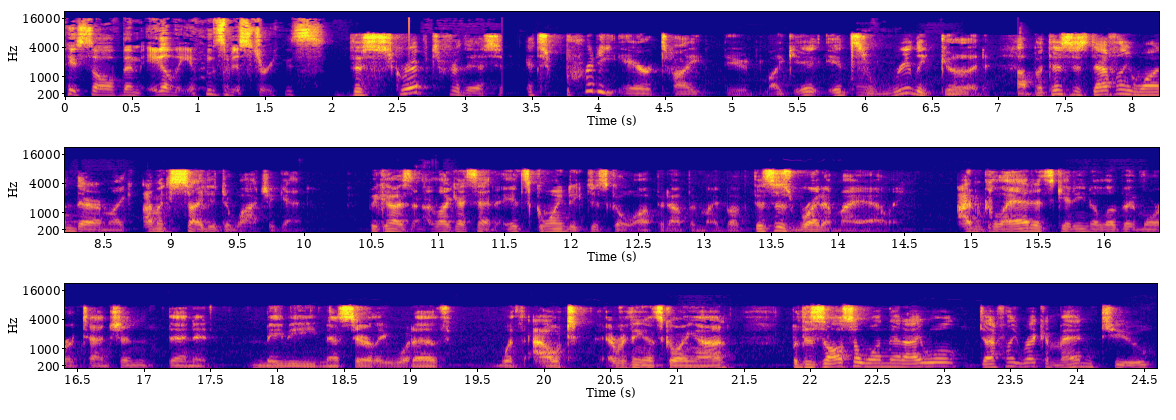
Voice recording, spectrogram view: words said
they solve them aliens mysteries. the script for this it's pretty airtight dude like it, it's really good uh, but this is definitely one there. i'm like i'm excited to watch again. Because like i said it's going to just go up and up in my book. This is right up my alley. I'm glad it's getting a little bit more attention than it maybe necessarily would have without everything that's going on. But this is also one that i will definitely recommend to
